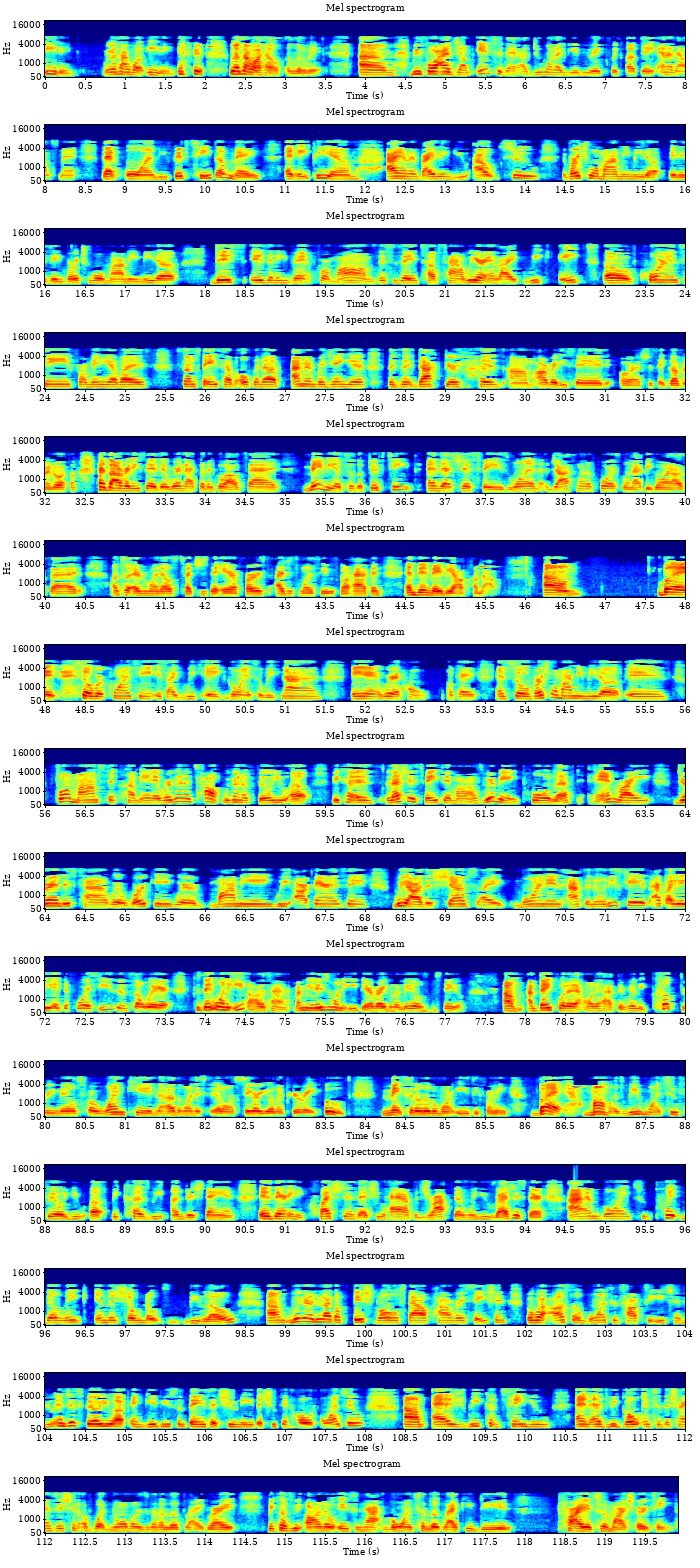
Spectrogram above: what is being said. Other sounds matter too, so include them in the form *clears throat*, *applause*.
eating. We're going to talk about eating. *laughs* We're going to talk about health a little bit. Um, before I jump into that, I do want to give you a quick update and announcement that on the 15th of May at 8 p.m., I am inviting you out to Virtual Mommy Meetup. It is a virtual mommy meetup. This is an event for moms. This is a tough time. We are in like week eight of quarantine for many of us. Some states have opened up. I'm in Virginia. The good doctor has um, already said, or I should say Governor Northam has already said that we're not going to go outside maybe until the 15th. And that's just phase one. Jocelyn, of course, will not be going outside until everyone else touches the air first. I just want to see what's going to happen. And then maybe I'll come out. Um, but so we're quarantined. It's like week eight going into week nine and we're at home. Okay. And so virtual mommy meetup is for moms to come in and we're going to talk. We're going to fill you up because let's just face it, moms, we're being pulled left and right during this time. We're working, we're mommying, we are parenting, we are the chefs like morning, afternoon. These kids act like they at the four seasons somewhere because they want to eat all the time. I mean, they just want to eat their regular meals, but still. Um, I'm thankful that I only have to really cook three meals for one kid and the other one is still on cereal and pureed foods. Makes it a little more easy for me. But mamas, we want to fill you up because we understand. Is there any questions that you have? Drop them when you register. I am going to put the link in the show notes below. Um, we're going to do like a fishbowl style conversation, but we're also going to talk to each of you and just fill you up and give you some things that you need that you can hold on to um, as we continue and as we go into the transition of what normal is going to look like, right? Because we all know it's not going to look like it did prior to March 13th.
